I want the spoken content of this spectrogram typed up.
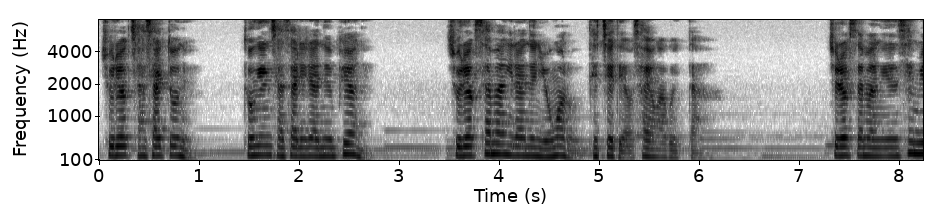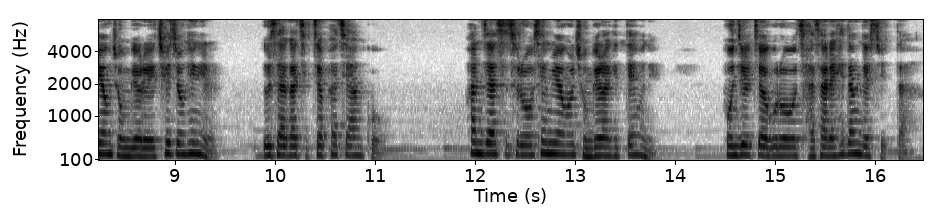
조력 자살 또는 동행 자살이라는 표현은 조력 사망이라는 용어로 대체되어 사용하고 있다. 조력 사망은 생명 종결의 최종 행위를 의사가 직접 하지 않고 환자 스스로 생명을 종결하기 때문에 본질적으로 자살에 해당될 수 있다.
